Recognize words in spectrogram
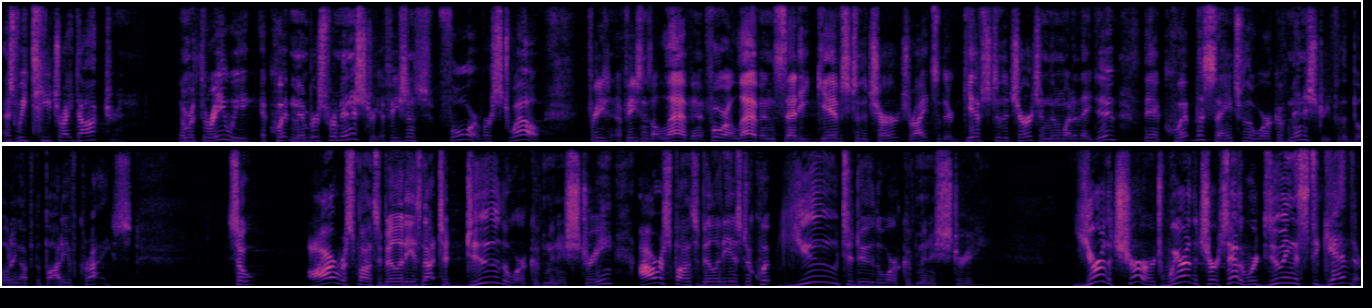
as we teach right doctrine. Number three, we equip members for ministry. Ephesians 4, verse 12. Ephesians 11, 4 11 said he gives to the church, right? So they're gifts to the church, and then what do they do? They equip the saints for the work of ministry, for the building up of the body of Christ. So our responsibility is not to do the work of ministry, our responsibility is to equip you to do the work of ministry. You're the church, we're the church together, we're doing this together.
